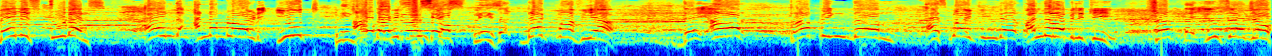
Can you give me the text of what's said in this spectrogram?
Many students and unemployed youth Please are the back to your victims of please. the drug mafia. They are trapping them, exploiting their vulnerability. So the usage of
